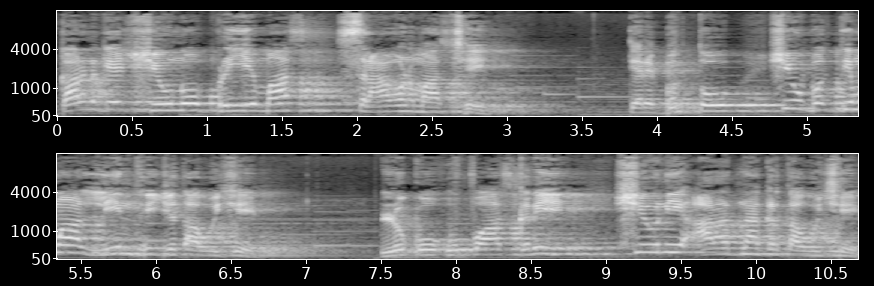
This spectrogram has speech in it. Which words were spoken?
કારણ કે શિવનો પ્રિય માસ શ્રાવણ માસ છે. ત્યારે ભક્તો શિવ ભક્તિમાં લીન થઈ જતા હોય છે. લોકો ઉપવાસ કરી શિવની આરાધના કરતા હોય છે.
